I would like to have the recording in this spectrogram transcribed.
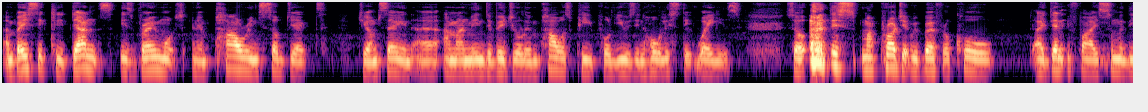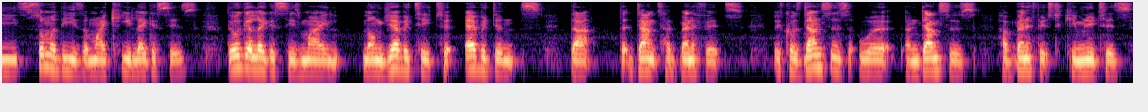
and basically dance is very much an empowering subject do you know what I'm saying? Uh, I'm an individual empowers people using holistic ways. So this my project Rebirth Cool identifies some of these. Some of these are my key legacies. The other legacy is my longevity to evidence that that dance had benefits because dancers were and dancers have benefits to communities.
